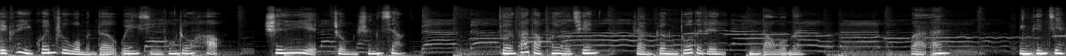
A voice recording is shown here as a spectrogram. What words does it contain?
也可以关注我们的微信公众号“深夜众生相”，转发到朋友圈，让更多的人听到我们。晚安，明天见。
